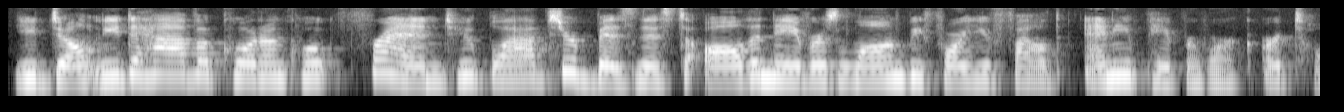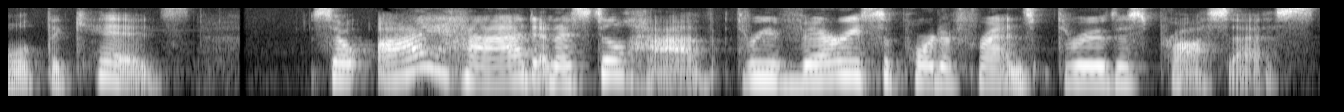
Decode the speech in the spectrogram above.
You don't need to have a quote unquote friend who blabs your business to all the neighbors long before you filed any paperwork or told the kids. So, I had, and I still have, three very supportive friends through this process.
